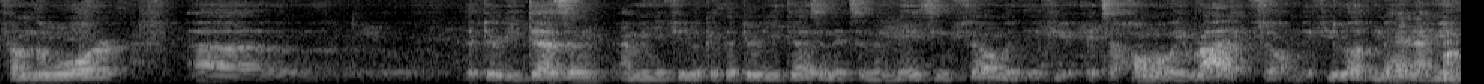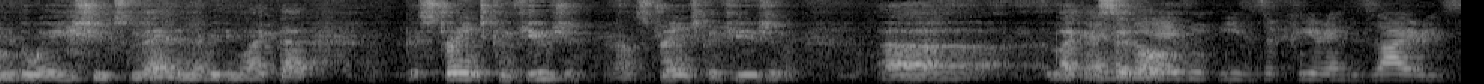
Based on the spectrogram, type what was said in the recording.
from the war. Uh, the Dirty Dozen. I mean, if you look at The Dirty Dozen, it's an amazing film. If you, it's a homoerotic film. If you love men, I mean, the way he shoots men and everything like that. A strange confusion. Strange confusion. Uh, like I said, oh, is fear and desire is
